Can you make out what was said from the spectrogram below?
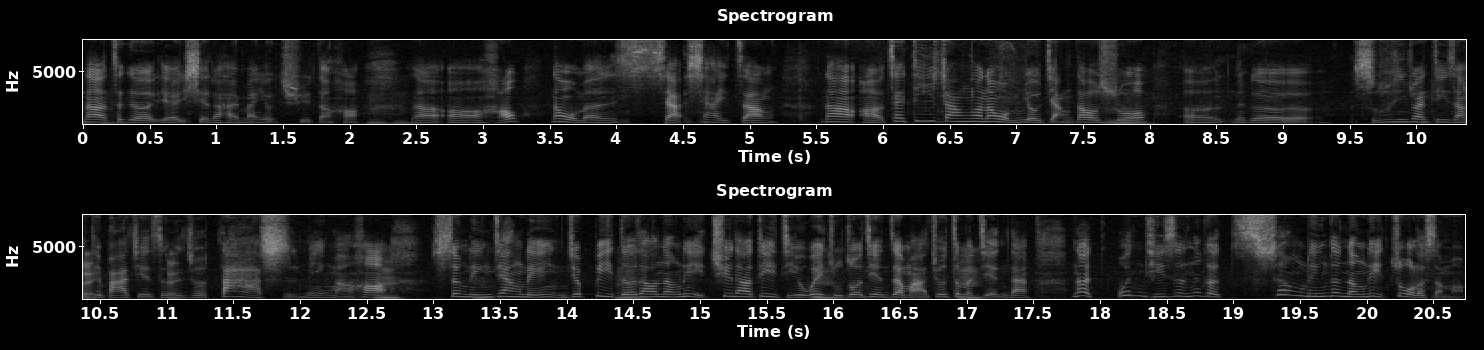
那这个也写的还蛮有趣的哈。那呃好，那我们下下一章。那啊，在第一章啊，那我们有讲到说，呃，那个《使徒行传》第一章第八节，这个就是大使命嘛哈。圣灵降临，你就必得到能力，去到地极为主做见证嘛，就这么简单。那问题是，那个圣灵的能力做了什么？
